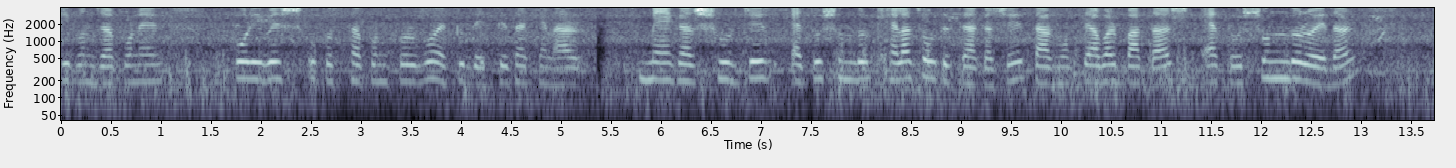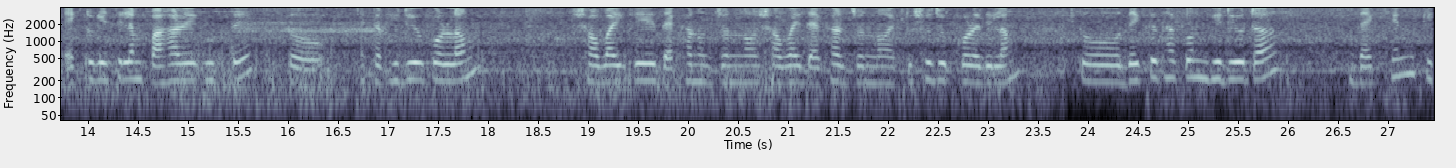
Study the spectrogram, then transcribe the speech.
জীবনযাপনের পরিবেশ উপস্থাপন করব, একটু দেখতে থাকেন। আর মেঘ আর সূর্যের এত সুন্দর খেলা চলতেছে আকাশে, তার মধ্যে আবার বাতাস, এত সুন্দর ওয়েদার একটু গেছিলাম পাহাড়ে ঘুরতে, তো একটা ভিডিও করলাম। সবাইকে দেখানোর জন্য, সবাই দেখার জন্য একটু সুযোগ করে দিলাম। তো দেখতে থাকুন ভিডিওটা, দেখেন কি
